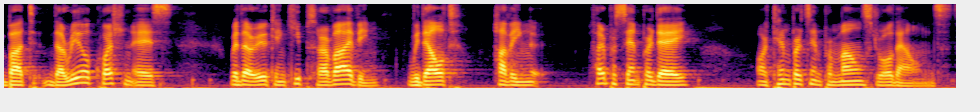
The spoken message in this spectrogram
but the real question is whether you can keep surviving without having 5% per day or 10% per month drawdowns.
